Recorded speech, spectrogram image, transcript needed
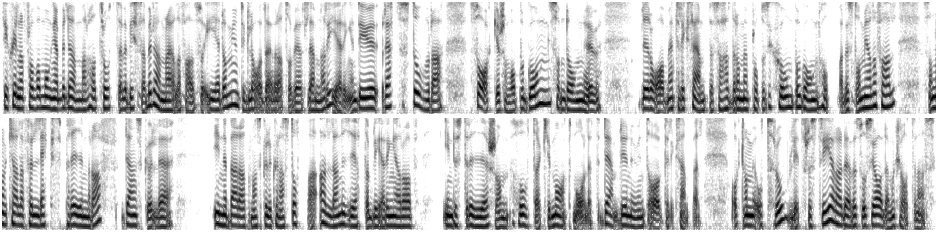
till skillnad från vad många bedömare har trott, eller vissa bedömare i alla fall, så är de ju inte glada över att ha behövt lämna regeringen. Det är ju rätt stora saker som var på gång som de nu blir av med. Till exempel så hade de en proposition på gång, hoppades de i alla fall, som de kallar för Lex primraff. Den skulle innebära att man skulle kunna stoppa alla nyetableringar av industrier som hotar klimatmålet. Den blir nu inte av till exempel. Och de är otroligt frustrerade över Socialdemokraternas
